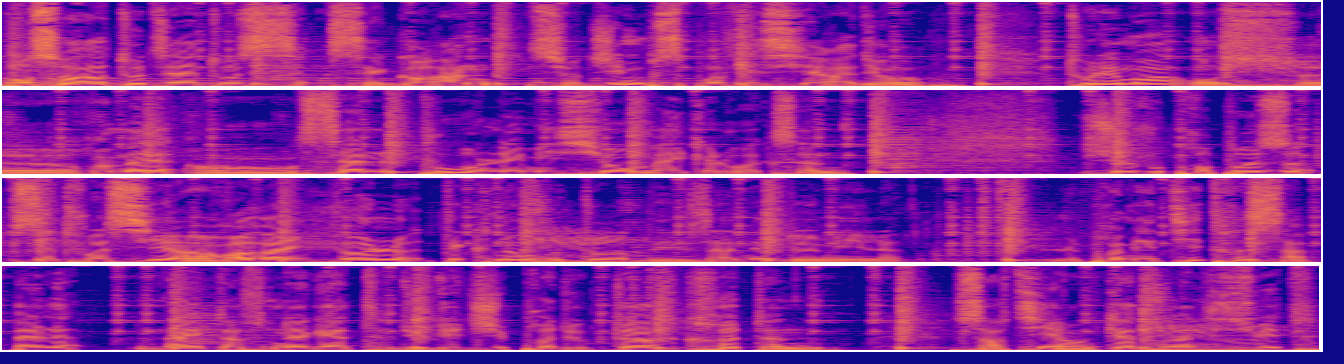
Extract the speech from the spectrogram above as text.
Bonsoir à toutes et à tous, c'est Goran sur James Prophecy Radio. Tous les mois, on se remet en selle pour l'émission Michael Waxon. Je vous propose cette fois-ci un revival techno autour des années 2000. Le premier titre s'appelle Night of Nugget du DJ producteur Cruton, sorti en 98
